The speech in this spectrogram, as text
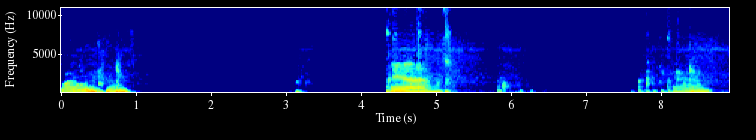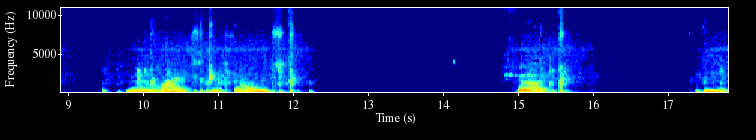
violations and and human rights concerns should be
